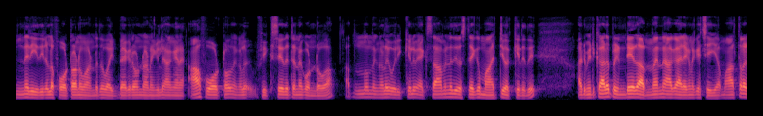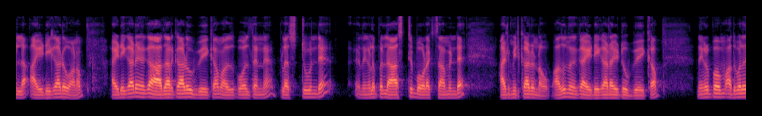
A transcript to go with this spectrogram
ഇന്ന രീതിയിലുള്ള ഫോട്ടോ ആണ് വേണ്ടത്. വൈറ്റ് ബാക്ക്ഗ്രൗണ്ട് ആണെങ്കിൽ അങ്ങനെ. ആ ഫോട്ടോ നിങ്ങൾ ഫിക്സ് ചെയ്തിട്ട് തന്നെ കൊണ്ടുപോകുക അതൊന്നും നിങ്ങൾ ഒരിക്കലും എക്സാമിന്റെ ദിവസത്തേക്ക് മാറ്റി വെക്കരുത്. അഡ്മിറ്റ് കാർഡ് പ്രിന്റ് ചെയ്ത് അന്ന് തന്നെ ആ കാര്യങ്ങളൊക്കെ ചെയ്യുക മാത്രമല്ല ഐ ഡി കാർഡ് വേണം. ഐ ഡി കാർഡ് നിങ്ങൾക്ക് ആധാർ കാർഡ് ഉപയോഗിക്കാം. അതുപോലെ തന്നെ പ്ലസ് ടുവിന്റെ നിങ്ങളിപ്പോൾ ലാസ്റ്റ് ബോർഡ് എക്സാമിന്റെ അഡ്മിറ്റ് കാർഡ് ഉണ്ടാവും. അത് നിങ്ങൾക്ക് ഐ ഡി കാർഡായിട്ട് ഉപയോഗിക്കാം. നിങ്ങളിപ്പം അതുപോലെ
